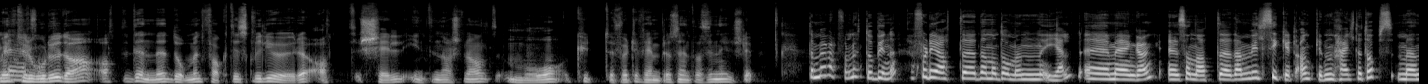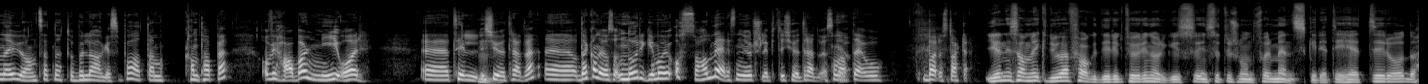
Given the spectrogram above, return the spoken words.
Men tror du da at denne dommen faktisk vil gjøre at Shell internasjonalt må kutte 45% av sine utslipp? De er i hvert fall nødt til å begynne, fordi at eh, denne dommen gjelder eh, med en gang. Eh, sånn at De vil sikkert anke den helt til topps, men er uansett nødt til å belage seg på at de kan tape. Og vi har bare ni år til 2030. Mm. Og det kan jo også, Norge må jo også halvere sine utslipp til 2030, sånn at det er jo bare starte. Jenny Sandvik, du er fagdirektør i Norges institusjon for menneskerettigheter. og Da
